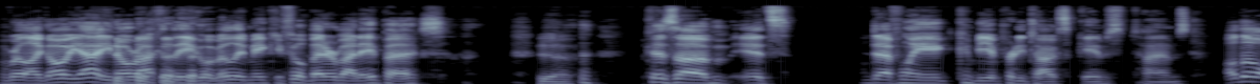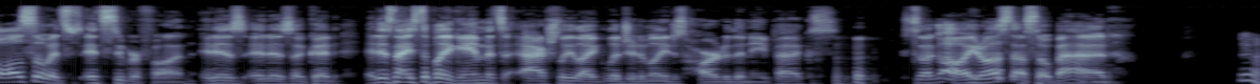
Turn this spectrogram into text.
we were like, oh yeah, you know, Rocket League will really make you feel better about Apex Yeah. because um, it's definitely can be a pretty toxic game sometimes. Although also it's it's super fun. It is it is a good. It is nice to play a game that's actually like legitimately just harder than Apex. it's like oh you know that's not so bad. Yeah.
